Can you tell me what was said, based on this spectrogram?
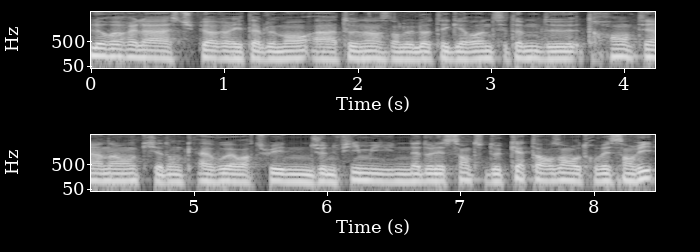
L'horreur est là, stupeur véritablement à Tonins dans le Lot-et-Garonne. Cet homme de 31 ans qui a donc avoué avoir tué une jeune fille, une adolescente de 14 ans retrouvée sans vie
